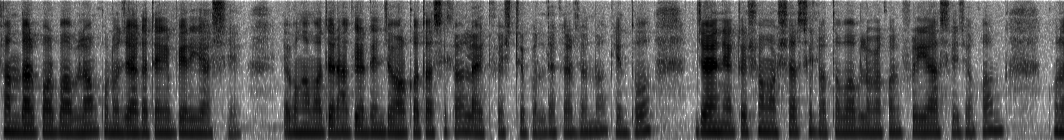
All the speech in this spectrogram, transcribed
সন্ধ্যার পর ভাবলাম কোনো জায়গা থেকে বেরিয়ে আসি। এবং আমাদের আগের দিন যাওয়ার কথা ছিল লাইট ফেস্টিভ্যাল দেখার জন্য। কিন্তু যাইনি, একটা সমস্যা ছিল, তো ভাবলাম এখন ফ্রি আছি যখন কোনো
